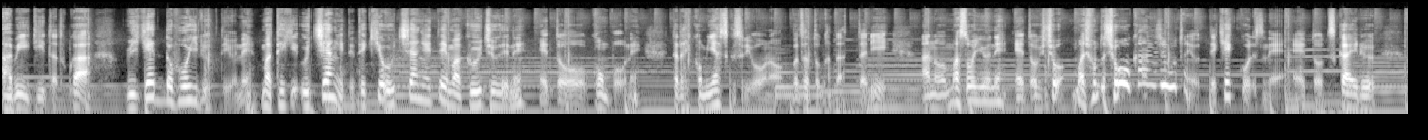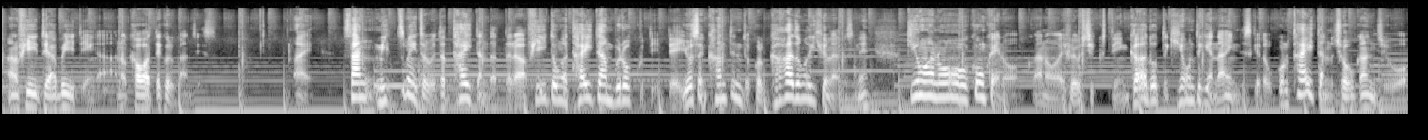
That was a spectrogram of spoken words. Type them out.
アビリティだとか、ウィケッドフォイルっていうね、まあ、敵打ち上げて、敵を打ち上げて、まあ、空中でね、えっ、と、コンボをね、叩き込みやすくするような技とかだったり、あの、まあ、そういうね、えっ、と、しょまあ、本当召喚することによって結構ですね、えっ、と、使えるあのフィールドアビリティがあの変わってくる感じです。はい。3, 3つ目に取れたタイタンだったら、フィートがタイタンブロックって言って、要するに簡単に言うとこれガードができるようになるんですね。基本あの、今回のあの FF16、ガードって基本的にはないんですけど、このタイタンの召喚獣を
